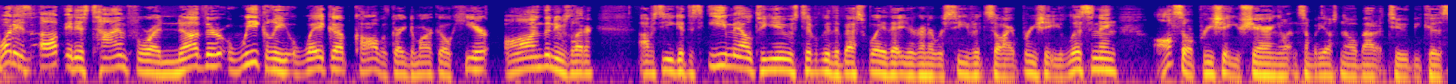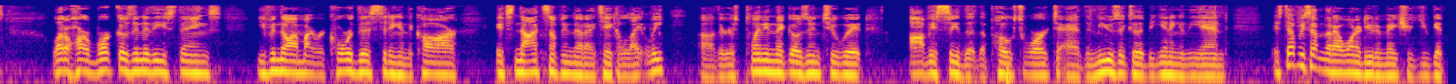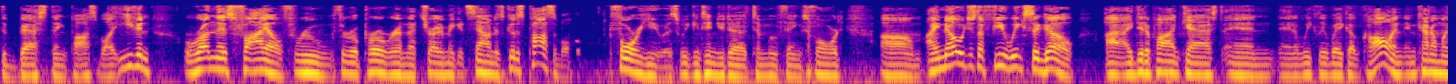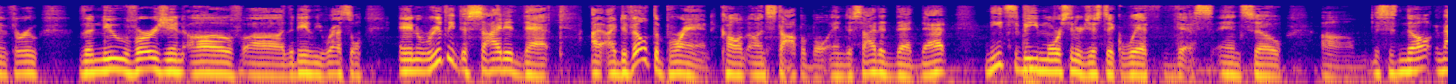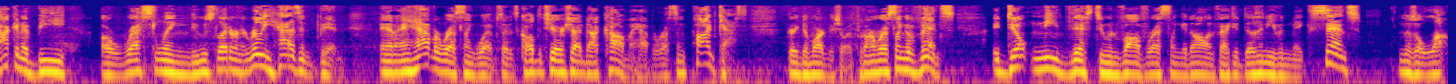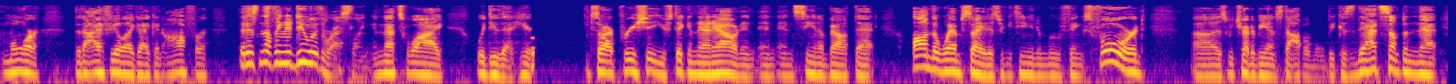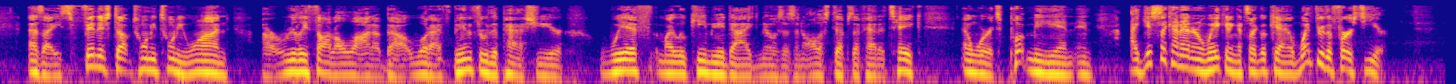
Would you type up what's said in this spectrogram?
What is up? It is time for another weekly wake up call with Greg DeMarco here on the newsletter. Obviously, you get this email to you is typically the best way that you're going to receive it. So I appreciate you listening. Also appreciate you sharing and letting somebody else know about it too, because a lot of hard work goes into these things. Even though I might record this sitting in the car, it's not something that I take lightly. Uh, there is planning that goes into it. Obviously, the, the post work to add the music to the beginning and the end. It's definitely something that I want to do to make sure you get the best thing possible. I even run this file through through a program that try to make it sound as good as possible for you as we continue to, to move things forward. Um, I know just a few weeks ago I, I did a podcast and, and a weekly wake up call and, and kind of went through the new version of uh, the Daily Wrestle and really decided that I, I developed a brand called Unstoppable and decided that that needs to be more synergistic with this. And so um, this is no not going to be a wrestling newsletter, and it really hasn't been. And I have a wrestling website. It's called thechairshot.com. I have a wrestling podcast, Greg DeMarco Show. I put on wrestling events. I don't need this to involve wrestling at all. In fact, it doesn't even make sense. And there's a lot more that I feel like I can offer that has nothing to do with wrestling. And that's why we do that here. So I appreciate you sticking that out and, and, and seeing about that on the website as we continue to move things forward, uh, as we try to be unstoppable. Because that's something that, as I finished up 2021, I really thought a lot about what I've been through the past year with my leukemia diagnosis and all the steps I've had to take and where it's put me in. And I guess I kind of had an awakening. It's like, okay, I went through the first year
